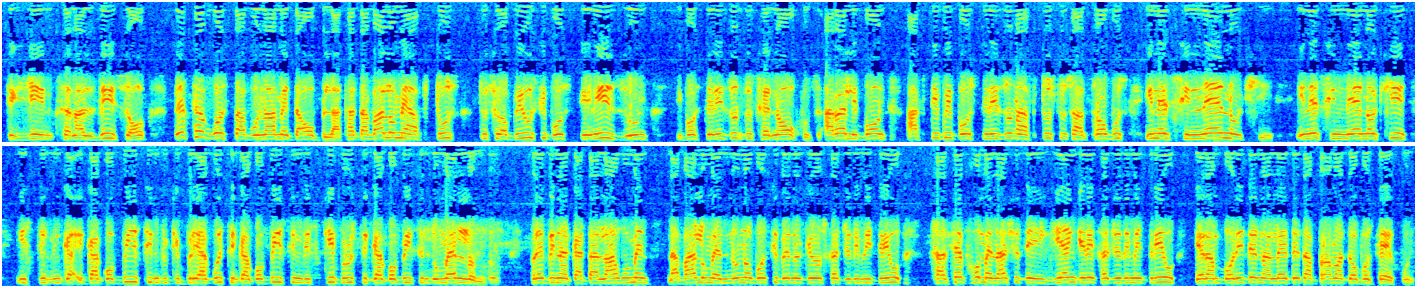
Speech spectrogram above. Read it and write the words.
στη γη, ξαναζήσω, δεν θα βγω στα βουνά με τα όπλα. Θα τα βάλω με αυτούς τους οποίους υποστηρίζουν, υποστηρίζουν τους ενόχους. Άρα λοιπόν αυτοί που υποστηρίζουν αυτούς τους ανθρώπους είναι συνένοχοι είναι συνένοχοι στην κακοποίηση του Κυπριακού, στην κακοποίηση της Κύπρου, στην κακοποίηση του μέλλοντος. Πρέπει να καταλάβουμε, να βάλουμε νου, όπως είπε ο κ. Χατζηδημητρίου. Σας εύχομαι να έχετε υγεία κύριε Χατζηδημητρίου και να μπορείτε να λέτε τα πράγματα όπως έχουν.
